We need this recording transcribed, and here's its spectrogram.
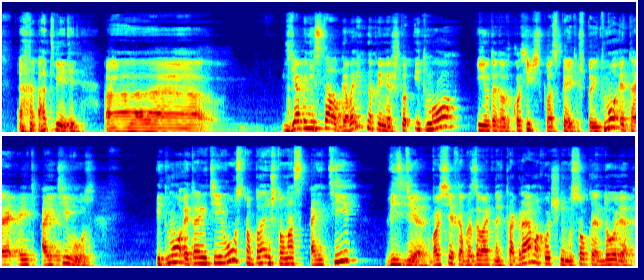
ответить, а, я бы не стал говорить, например, что ИТМО и вот это вот классическое восприятие, что ИТМО – это IT-вуз. ИТМО – это IT-вуз в том что у нас IT везде, во всех образовательных программах очень высокая доля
